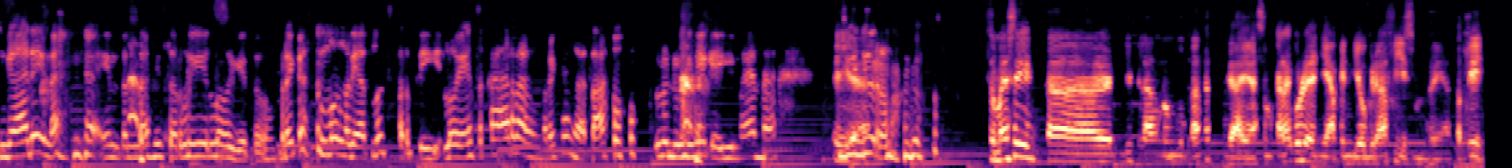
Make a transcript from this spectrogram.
nggak ada yang nanyain tentang history lo gitu. Mereka semua ngelihat lo seperti lo yang sekarang. Mereka nggak tahu lo dulunya kayak gimana. Iya. Jujur sama gue sebenarnya sih uh, dibilang nunggu banget enggak ya? Karena gue udah nyiapin biografi sebenarnya tapi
